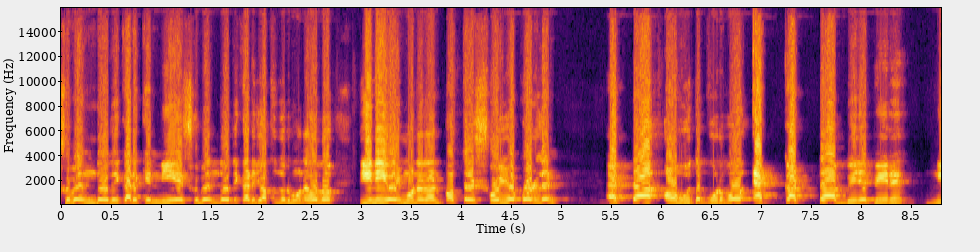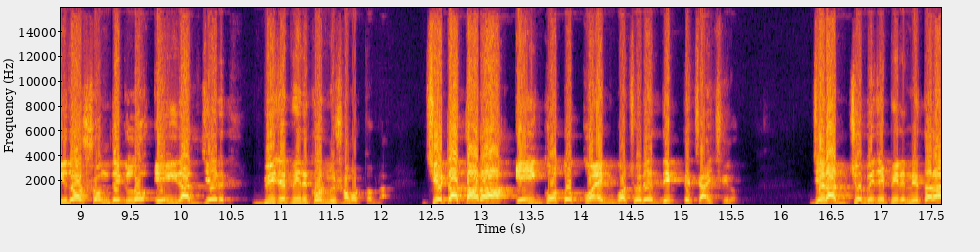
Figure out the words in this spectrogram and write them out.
শুভেন্দু অধিকারীকে নিয়ে। শুভেন্দু অধিকারী যতদূর মনে হলো, তিনি ওই মনোনয়ন পত্রে সইও করলেন। একটা অভূতপূর্ব এক কাট্টা বিজেপির নিদর্শন দেখল এই রাজ্যের বিজেপির কর্মী সমর্থকরা, যেটা তারা এই গত কয়েক বছরে দেখতে চাইছিল যে রাজ্য বিজেপির নেতারা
